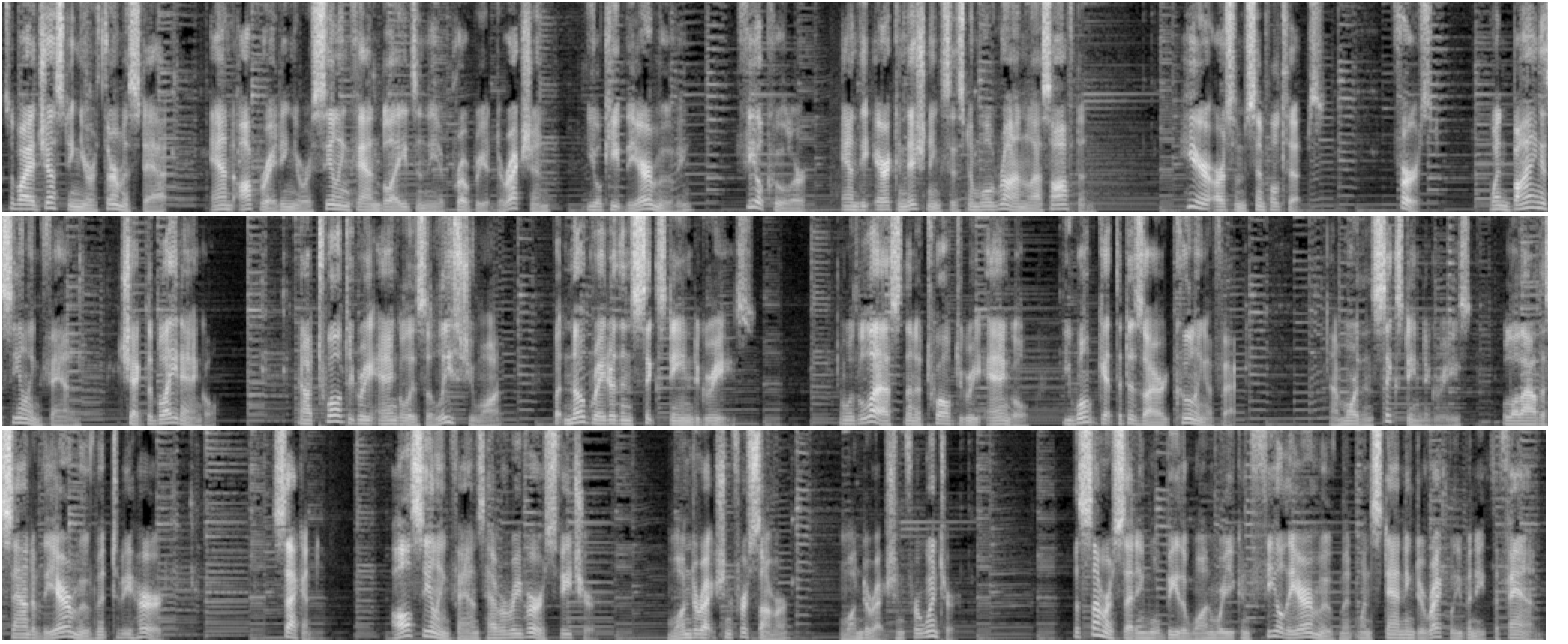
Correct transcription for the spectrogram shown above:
So by adjusting your thermostat and operating your ceiling fan blades in the appropriate direction, you'll keep the air moving, feel cooler, and the air conditioning system will run less often. Here are some simple tips. First, when buying a ceiling fan, check the blade angle. Now a 12 degree angle is the least you want, but no greater than 16 degrees. And with less than a 12 degree angle, you won't get the desired cooling effect. Now more than 16 degrees will allow the sound of the air movement to be heard. Second, all ceiling fans have a reverse feature. One direction for summer, one direction for winter. The summer setting will be the one where you can feel the air movement when standing directly beneath the fan.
